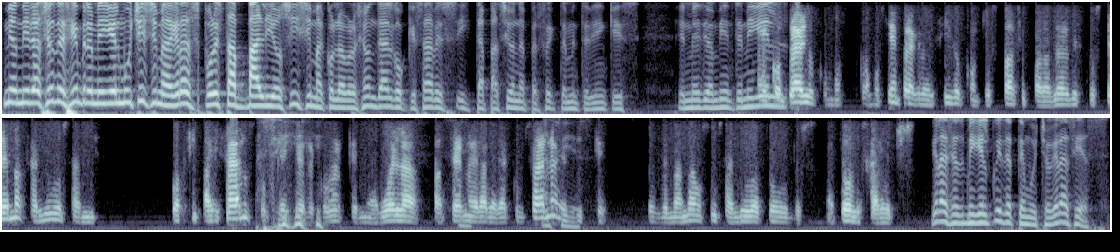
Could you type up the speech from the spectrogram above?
Mi admiración de siempre, Miguel. Muchísimas gracias por esta valiosísima colaboración de algo que sabes y te apasiona perfectamente bien, que es el medio ambiente. Miguel. Al contrario, como, como siempre agradecido con tu espacio para hablar de estos temas. Saludos a mis paisanos, porque hay que recordar que mi abuela paterna era veracruzana, así, es. que pues, le mandamos un saludo a todos los, a todos los jarochos. Gracias, Miguel, cuídate mucho, gracias.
